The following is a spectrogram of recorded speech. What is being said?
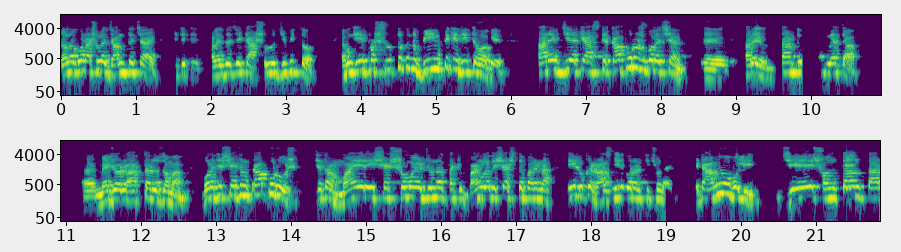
জনগণ আসলে জানতে চায় এটি খালেদা জিয়া কি আসলে জীবিত এবং এই প্রশ্নের উত্তর কিন্তু বিএনপিকে দিতে হবে। তারেক জিয়াকে আজকে কাপুরুষ বলেছেন তারে, তার নেতা মেজর আখতারুজ্জামান, বলে যে সে একজন কাপুরুষ, যে তার মায়ের এই শেষ সময়ের জন্য তাকে বাংলাদেশে আসতে পারে না, এই লোকের রাজনীতি করার কিছু নাই। এটা আমিও বলি, যে সন্তান তার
